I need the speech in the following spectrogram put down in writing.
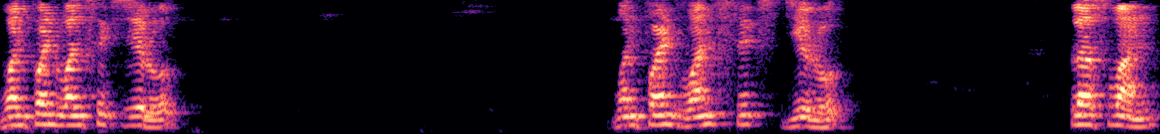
1.160 1.160 plus 1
